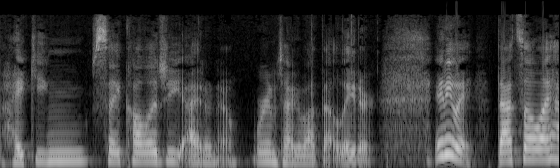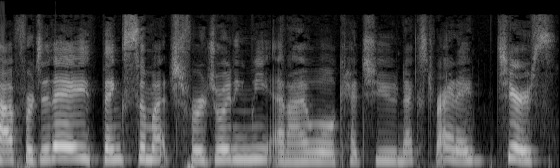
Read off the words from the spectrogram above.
hiking psychology. I don't know. We're going to talk about that later. Anyway, that's all I have for today. Thanks so much for joining me, and I will catch you next Friday. Cheers.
